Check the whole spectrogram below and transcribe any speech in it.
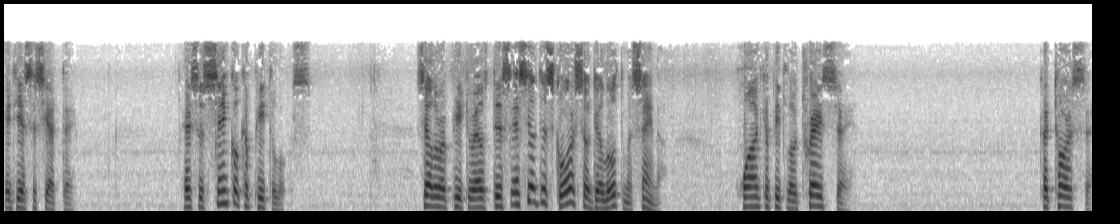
y 17. Esos cinco capítulos. Se lo repito, es el discurso de la última cena. Juan capítulo 13, 14,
